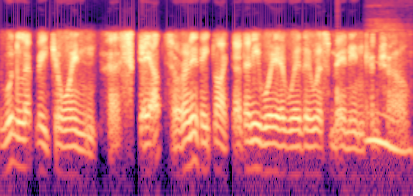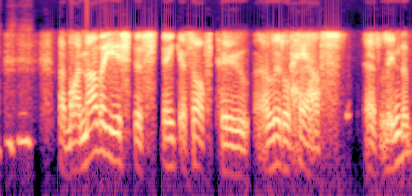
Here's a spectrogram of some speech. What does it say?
wouldn't let me join uh, scouts or anything like that anywhere where there was men in control. Mm-hmm. But my mother used to sneak us off to a little house at Lindum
